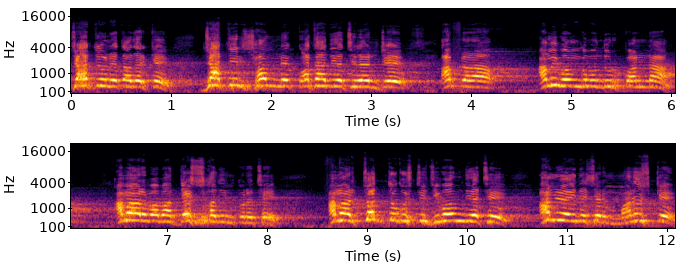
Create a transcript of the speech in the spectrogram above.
জাতীয় নেতাদেরকে জাতির সামনে কথা দিয়েছিলেন যে, আপনারা, আমি বঙ্গবন্ধুর কন্যা, আমার বাবা দেশ স্বাধীন করেছে, আমার চোদ্দ গোষ্ঠী জীবন দিয়েছে আমি এই দেশের মানুষকে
